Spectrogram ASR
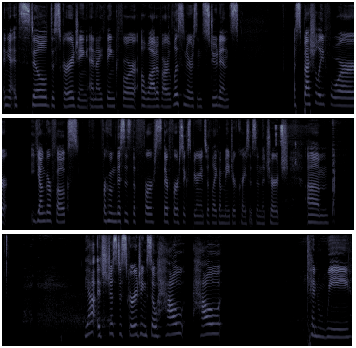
and yet it's still discouraging. And I think for a lot of our listeners and students, especially for younger folks for whom this is the first their first experience with like a major crisis in the church um yeah it's just discouraging. So how how can we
